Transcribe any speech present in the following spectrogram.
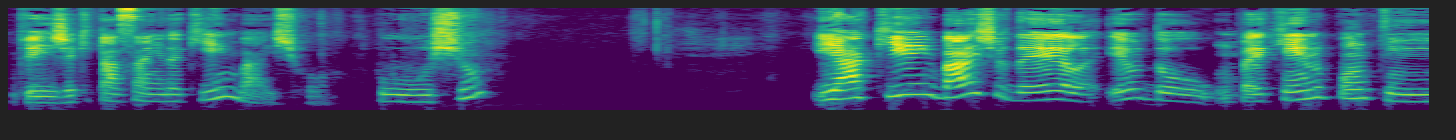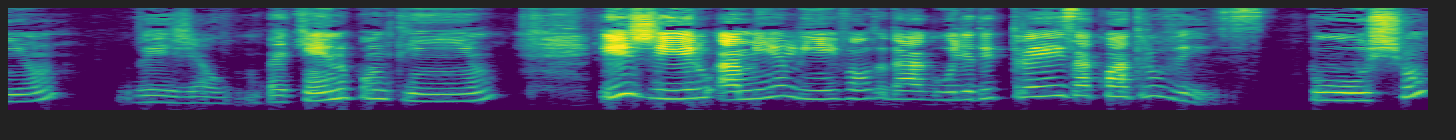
Veja que tá saindo aqui embaixo, ó. Puxo. E aqui embaixo dela, eu dou um pequeno pontinho Veja, um pequeno pontinho. E giro a minha linha em volta da agulha de três a quatro vezes. Puxo.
